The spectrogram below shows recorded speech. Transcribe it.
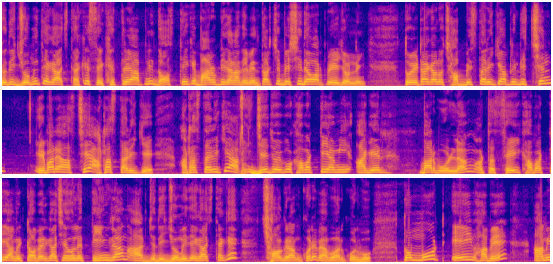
যদি জমিতে গাছ থাকে, সেক্ষেত্রে আপনি দশ থেকে বারোটি দানা দেবেন। তার চেয়ে বেশি দেওয়ার প্রয়োজন নেই। তো এটা গেল ছাব্বিশ তারিখে আপনি দিচ্ছেন। এবারে আসছে আঠাশ তারিখে। আঠাশ তারিখে যে জৈব খাবারটি আমি আগের বার বললাম, অর্থাৎ সেই খাবারটি আমি টবের গাছে হলে তিন গ্রাম, আর যদি জমিতে গাছ থাকে, ছ গ্রাম করে ব্যবহার করব। তো মোট এইভাবে আমি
